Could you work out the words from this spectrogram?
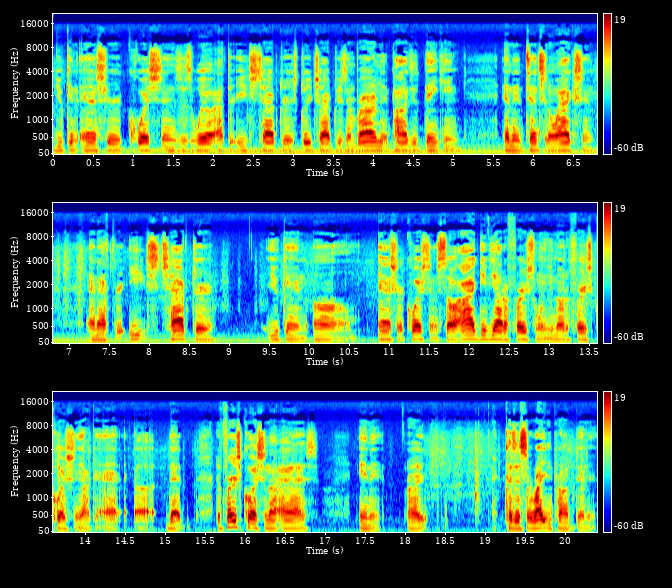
you can answer questions as well after each chapter. It's three chapters environment, positive thinking, and intentional action. And after each chapter, you can um, answer questions. So I give y'all the first one. You know, the first question y'all can add. Uh, that the first question I ask in it, right? Because it's a writing prompt in it.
